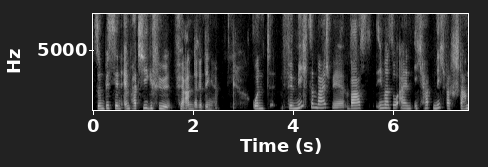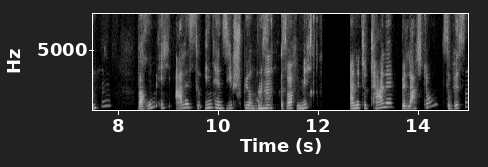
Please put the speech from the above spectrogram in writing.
so ein bisschen Empathiegefühl für andere Dinge. Und für mich zum Beispiel war es immer so ein, ich habe nicht verstanden, warum ich alles so intensiv spüren muss. Mhm. Es war für mich eine totale Belastung zu wissen,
